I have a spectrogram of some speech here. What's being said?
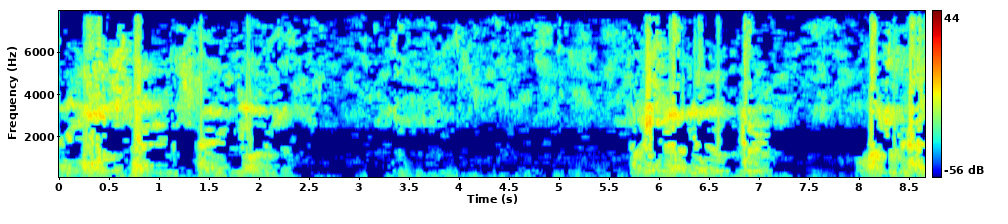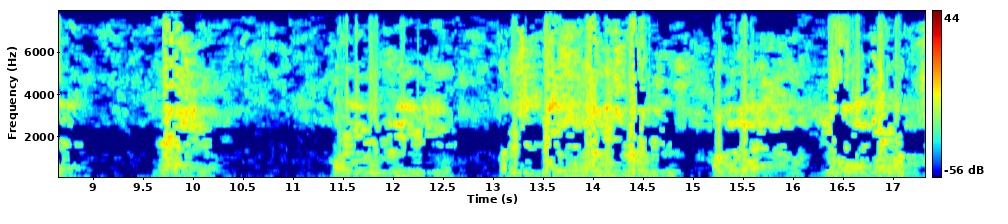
and all standing to the altar. Now, be a little different what you had last year, or even previous year. But this is based on the experiences of the last year and ten months.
